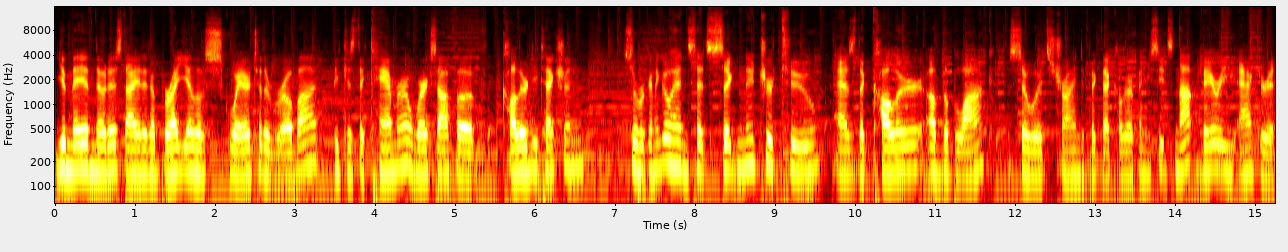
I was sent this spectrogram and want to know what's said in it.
You may have noticed I added a bright yellow square to the robot because the camera works off of color detection. So we're gonna go ahead and set signature 2 as the color of the block. So it's trying to pick that color up and you see it's not very accurate.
